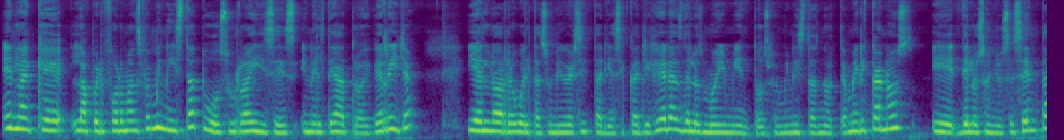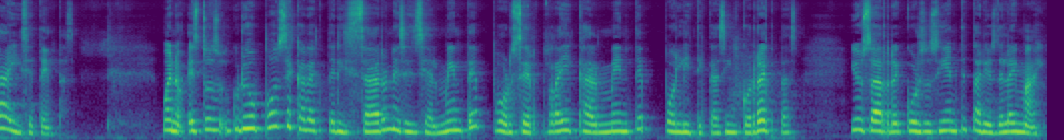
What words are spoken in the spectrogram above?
en la que la performance feminista tuvo sus raíces en el teatro de guerrilla y en las revueltas universitarias y callejeras de los movimientos feministas norteamericanos eh, de los años 60 y 70. Bueno, estos grupos se caracterizaron esencialmente por ser radicalmente políticas incorrectas y usar recursos identitarios de la imagen.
